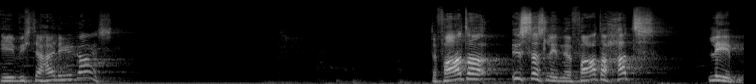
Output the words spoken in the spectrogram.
ewig der Heilige Geist. Der Vater ist das Leben, der Vater hat Leben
